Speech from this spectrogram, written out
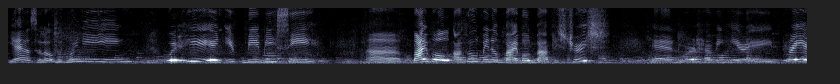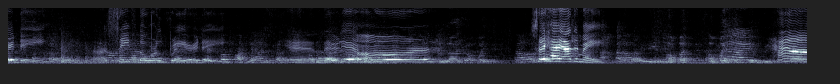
Yes, hello, good morning. We're here in FBBC uh, Bible, uh, Filipino Bible Baptist Church, and we're having here a prayer day, uh, Save the World Prayer Day. And there they are. Say hi, Ate May. Hi.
